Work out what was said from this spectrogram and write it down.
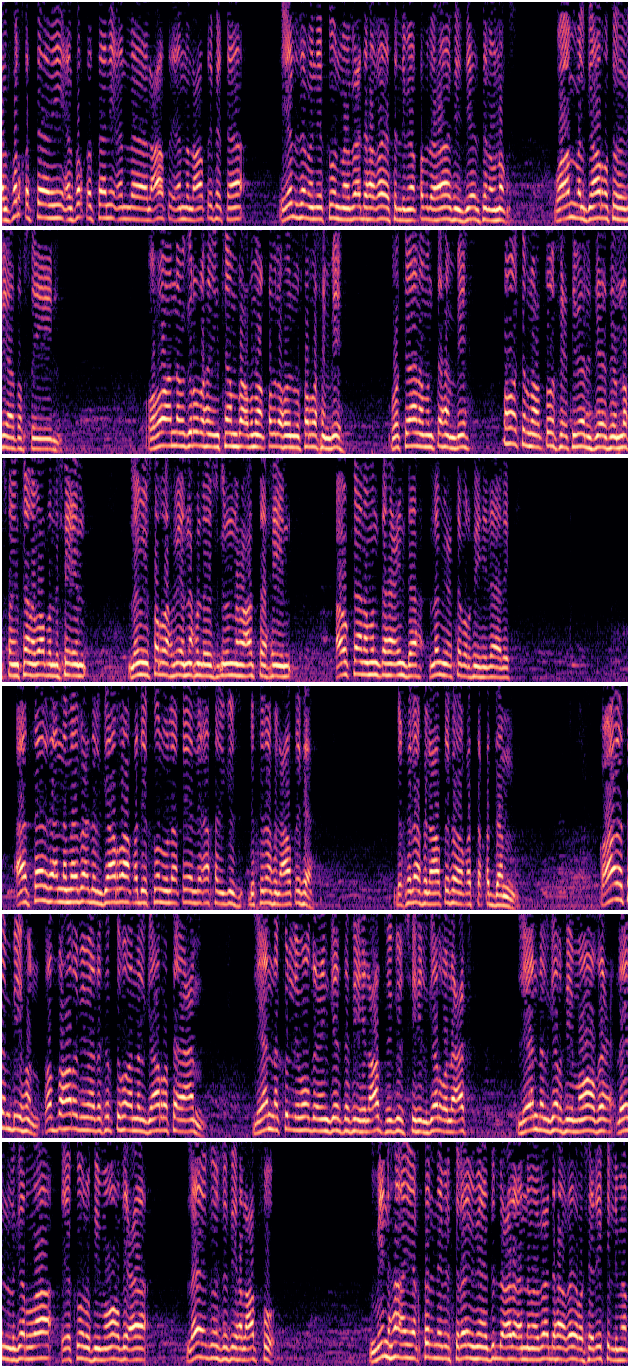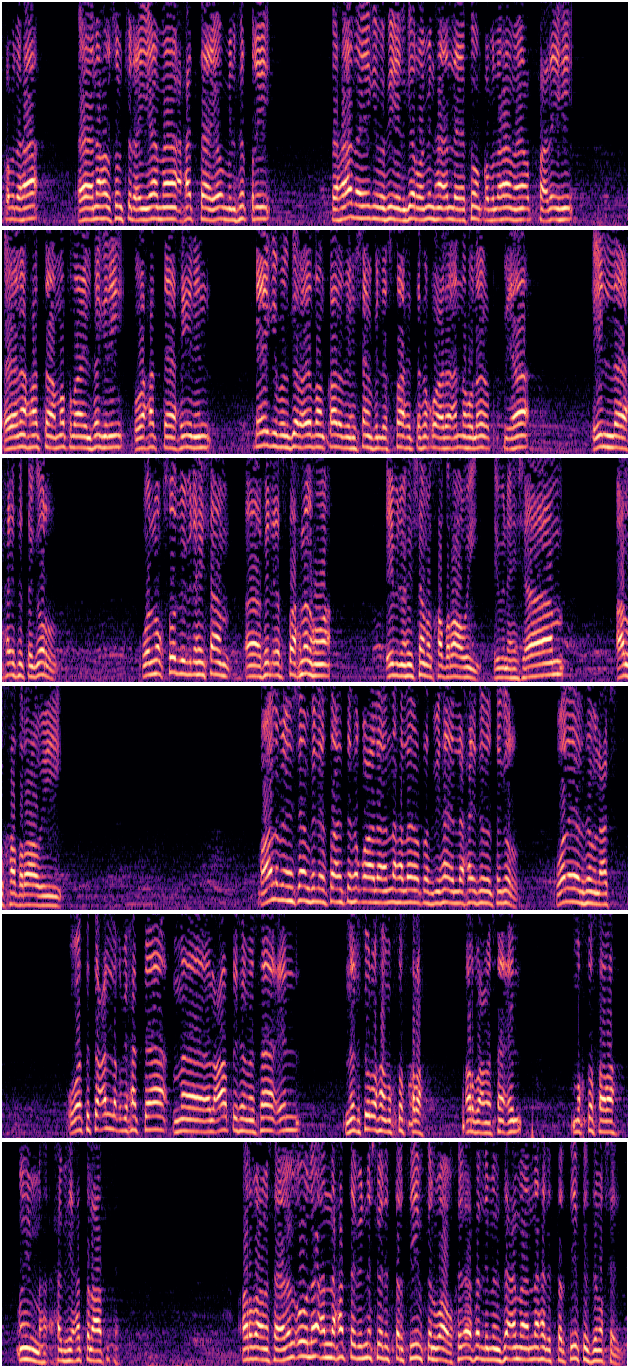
الفرق الثاني الفرق الثاني أن العاطفة أن العاطفة يلزم أن يكون ما بعدها غاية لما قبلها في زيادة أو نقص. وأما الجارة ففيها تفصيل. وهو أن مجرورها إن كان بعض ما قبله المصرح به وكان منتهى به وهو كالمعطوف في اعتبار زيادة النقص وإن كان بعضا لشيء لم يصرح به نحن لا يشكرونه حتى حين أو كان منتهى عنده لم يعتبر فيه ذلك. الثالث أن ما بعد الجارة قد يكون ملاقيا لآخر جزء بخلاف العاطفة بخلاف العاطفة وقد تقدم. قال تنبيه قد ظهر بما ذكرته أن الجارة أعم لأن كل موضع جاز فيه العطف يجوز فيه الجر ولا عكس لأن الجر في مواضع لأن الجر يكون في مواضع لا يجوز فيها العطف. منها أن يقترن بالكلام ما يدل على أن ما بعدها غير شريك لما قبلها آه نهر صمت الأيام حتى يوم الفطر. فهذا يجب فيه الجر ومنها ألا يكون قبلها ما يعطف عليه. نحو حتى مطلع الفجر وحتى حين فيجب الجر أيضا قال ابن هشام في الإفصاح اتفقوا على أنه لا يعطف بها إلا حيث تجر. والمقصود بابن هشام آه في الإفصاح من هو؟ ابن هشام الخضراوي. ابن هشام الخضراوي. قال ابن هشام في الإصلاح اتفقوا على أنها لا يعطف بها إلا حيث تجر ولا يلزم العكس. وتتعلق بحتى ما العاطفة مسائل نذكرها مختصرة أربع مسائل مختصرة مهمة حبه حتى العاطفة. أربع مسائل الأولى أن حتى بالنسبة للترتيب كالواو خلافا لمن زعم أنها للترتيب كالزمخشري.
